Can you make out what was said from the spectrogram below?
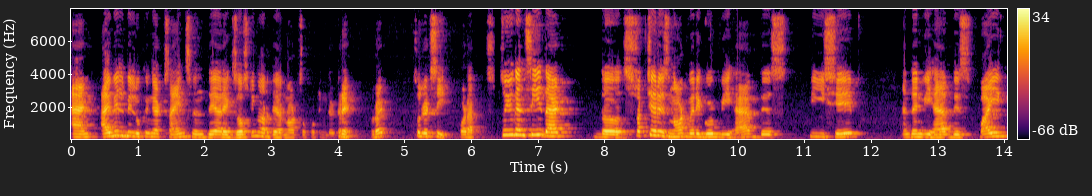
and i will be looking at signs when they are exhausting or they are not supporting the trend right? So let's see what happens. So you can see that the structure is not very good. We have this P shape and then we have this spike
